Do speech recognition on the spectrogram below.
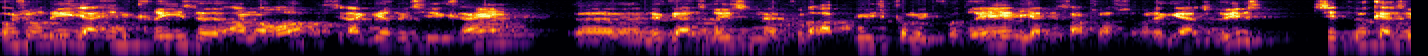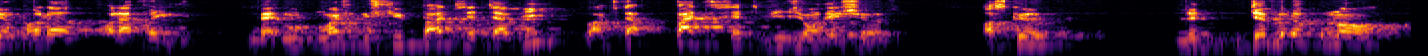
Aujourd'hui, il y a une crise en Europe, c'est la guerre Russie-Ukraine. Euh, le gaz russe ne coulera plus comme il faudrait. Il y a des sanctions sur le gaz russe. C'est l'occasion pour l'Afrique. Mais moi, je ne suis pas de cet avis, en tout cas pas de cette vision des choses. Parce que le développement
